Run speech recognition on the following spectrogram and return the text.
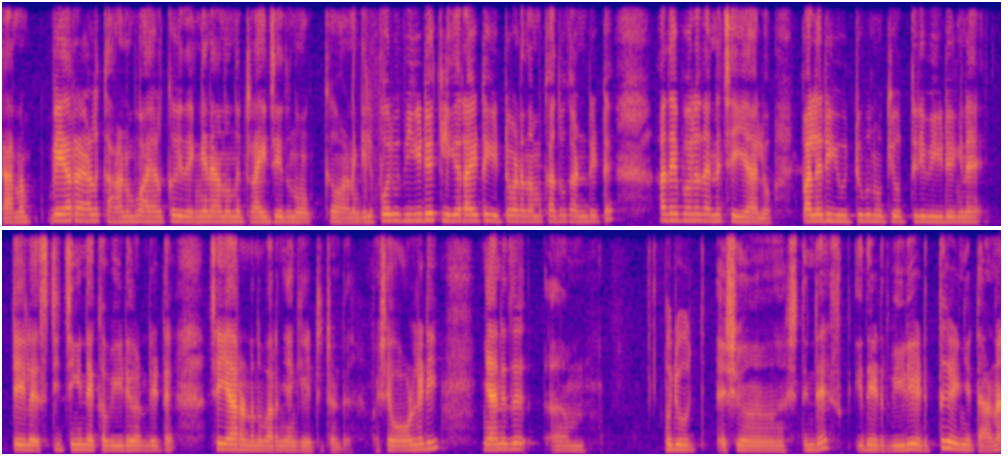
കാരണം വേറെ ആൾ കാണുമ്പോൾ അയാൾക്ക് ഇത് എങ്ങനെയാണെന്നൊന്ന് ട്രൈ ചെയ്ത് നോക്കുകയാണെങ്കിൽ ഇപ്പോൾ ഒരു വീഡിയോ ക്ലിയർ ആയിട്ട് കിട്ടുവാണെങ്കിൽ നമുക്കത് കണ്ടിട്ട് അതേപോലെ തന്നെ ചെയ്യാമല്ലോ പലരും യൂട്യൂബ് നോക്കി ഒത്തിരി വീഡിയോ ഇങ്ങനെ ടൈൽ സ്റ്റിച്ചിങ്ങിന്റെ ഒക്കെ വീഡിയോ കണ്ടിട്ട് ചെയ്യാറുണ്ടെന്ന് പറഞ്ഞ് ഞാൻ കേട്ടിട്ടുണ്ട്. പക്ഷേ ഓൾറെഡി ഞാനിത് ഒരു ഇതിന്റെ ഇത് എടുത്ത് വീഡിയോ എടുത്തു കഴിഞ്ഞിട്ടാണ്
